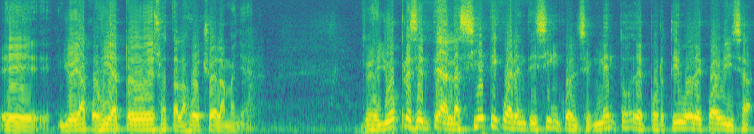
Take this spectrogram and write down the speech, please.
eh, yo ya cogía todo eso hasta las 8 de la mañana. Entonces, yo presenté a las 7 y 45 el segmento deportivo de Coavisa,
